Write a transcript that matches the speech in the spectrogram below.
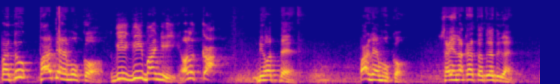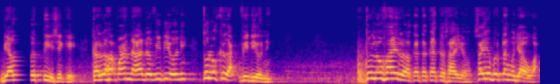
Lepas tu, padan muka. Gigi banjir. Orang lekat. di hotel. Pandai muka. Saya nak kata terang-terang. Biar reti sikit. Kalau hak pandai ada video ni, tolong kerak video ni. Tolong viral kata-kata saya. Saya bertanggungjawab.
